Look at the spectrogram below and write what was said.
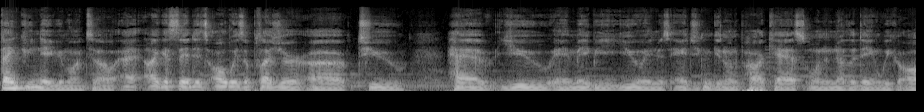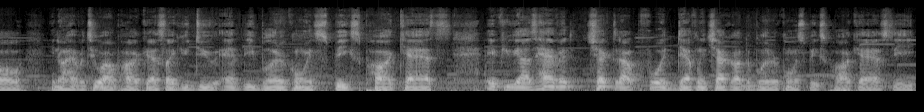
Thank you, Navy Montel. Like I said, it's always a pleasure uh, to have you and maybe you and Miss Angie can get on the podcast on another day and we could all, you know, have a two hour podcast like you do at the Blerdicorn Speaks podcast. If you guys haven't checked it out before, definitely check out the Blerdicorn Speaks podcast. The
